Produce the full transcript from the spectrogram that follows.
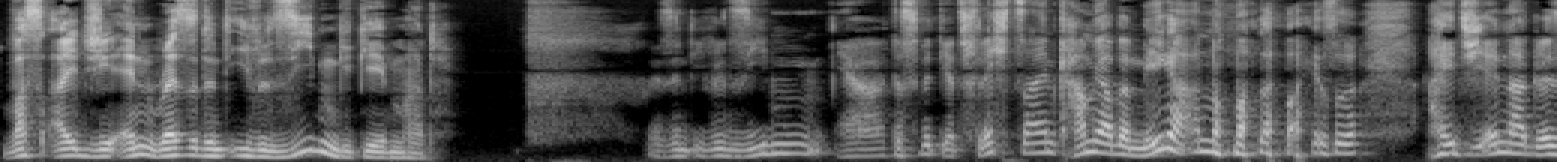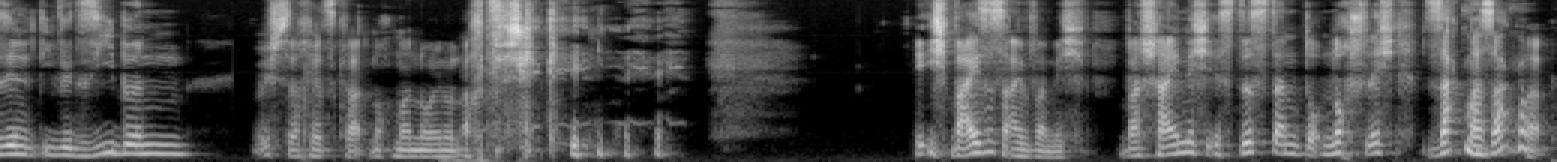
was IGN Resident Evil 7 gegeben hat. Resident Evil 7, ja, das wird jetzt schlecht sein, kam mir aber mega an normalerweise. IGN hat Resident Evil 7 ich sag jetzt gerade noch mal 89 gegeben. ich weiß es einfach nicht. Wahrscheinlich ist das dann doch noch schlecht. Sag mal, sag mal.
